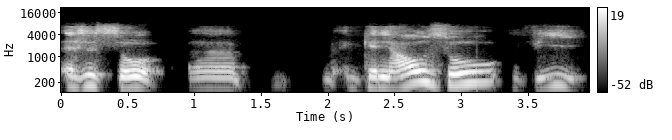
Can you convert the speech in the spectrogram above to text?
es ist so, äh, genauso wie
